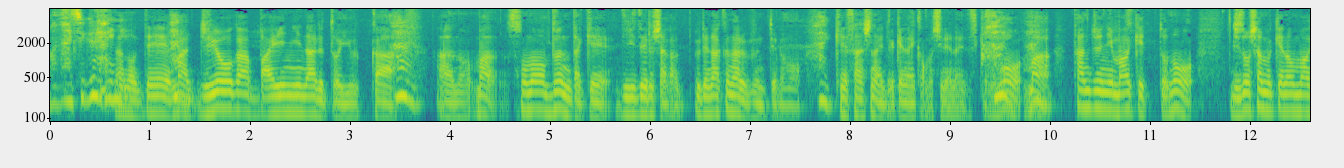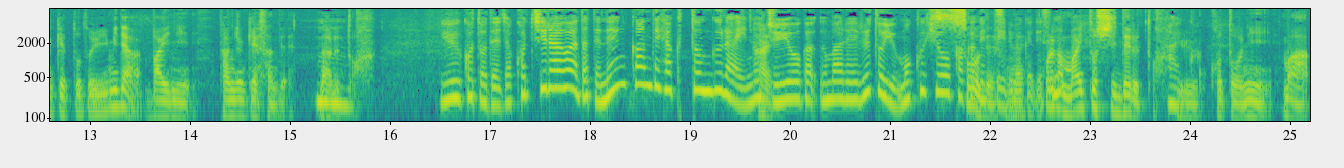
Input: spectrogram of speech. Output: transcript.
同じぐらいに。なので、はい、まあ、需要が倍になるというか、はい、あのまあ、その分だけディーゼル車が売れなくなる分っていうのも計算しないといけないかもしれないですけども、はい、まあ、単純にマーケットの自動車向けのマーケットという意味では倍に単純計算でなると。うん。いうことで、じゃあこちらはだって年間で100トンぐらいの需要が生まれるという目標を掲げているわけですね。はい、すね。これが毎年出るということに、はい、まあ、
